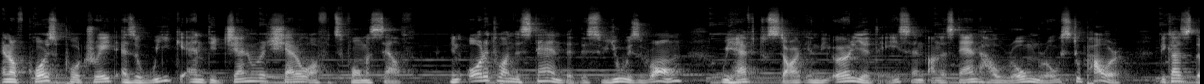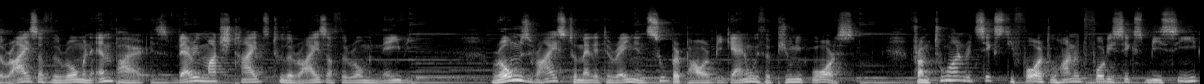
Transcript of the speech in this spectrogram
and of course portrayed as a weak and degenerate shadow of its former self. In order to understand that this view is wrong, we have to start in the earlier days and understand how Rome rose to power, because the rise of the Roman Empire is very much tied to the rise of the Roman navy. Rome's rise to Mediterranean superpower began with the Punic Wars, from 264 to 146 BC,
